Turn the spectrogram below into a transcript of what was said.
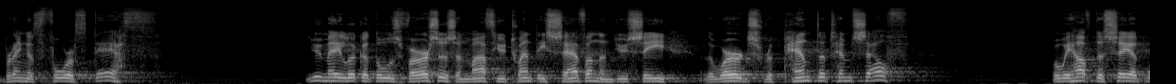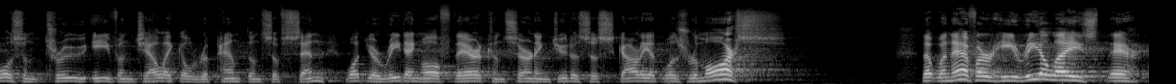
bringeth forth death. You may look at those verses in Matthew 27 and you see the words repented himself. But we have to say it wasn't true evangelical repentance of sin. What you're reading off there concerning Judas Iscariot was remorse. That whenever he realized there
